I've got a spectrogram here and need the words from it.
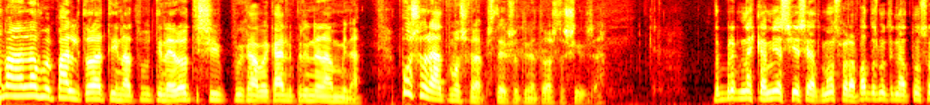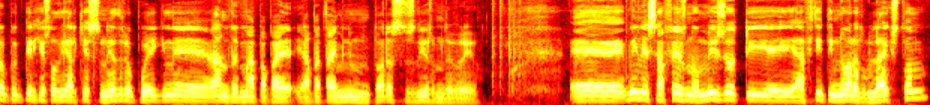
επαναλάβουμε πάλι τώρα την, την ερώτηση που είχαμε κάνει πριν ένα μήνα. Πόσο ωραία ατμόσφαιρα πιστεύεις ότι είναι τώρα στο ΣΥΡΙΖΑ; Δεν πρέπει να έχει καμία σχέση η ατμόσφαιρα πάντως με την ατμόσφαιρα που υπήρχε στο διαρκές συνέδριο που έγινε, αν δεν με απατάει η μνήμη μου τώρα, στις 2 Σεπτεμβρίου. Ε, είναι σαφές νομίζω ότι αυτή την ώρα τουλάχιστον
